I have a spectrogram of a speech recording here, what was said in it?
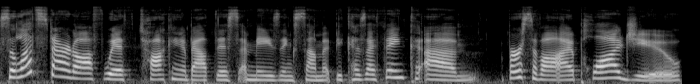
So let's start off with talking about this amazing summit because I think. Um, first of all, I applaud you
